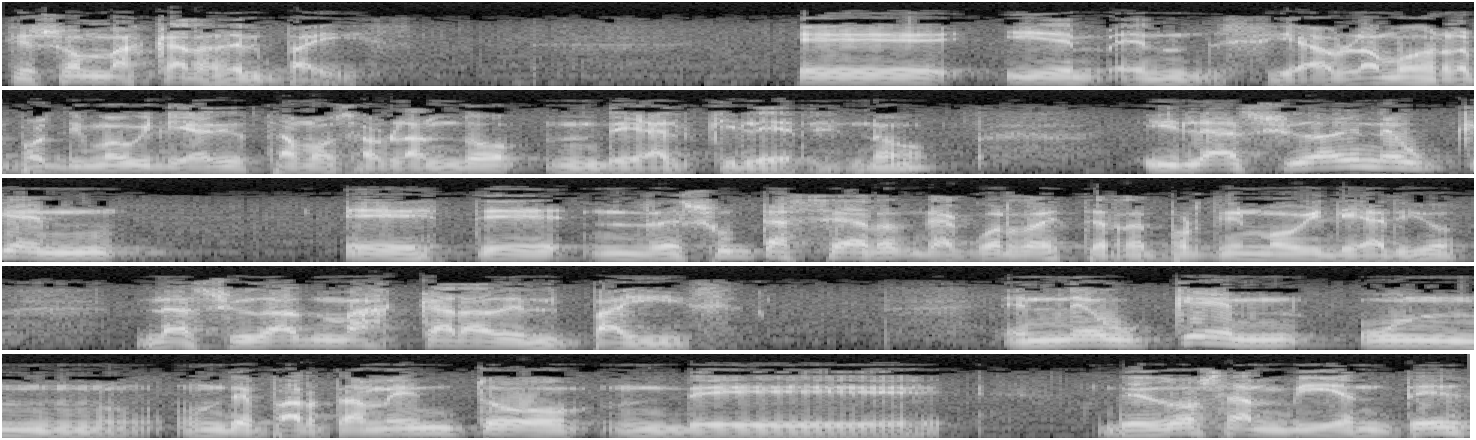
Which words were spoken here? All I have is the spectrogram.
que son más caras del país. Eh, y si hablamos de reporte inmobiliario estamos hablando de alquileres, ¿no? Y la ciudad de Neuquén este, resulta ser, de acuerdo a este reporte inmobiliario, la ciudad más cara del país. En Neuquén, un, departamento de, de, dos ambientes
